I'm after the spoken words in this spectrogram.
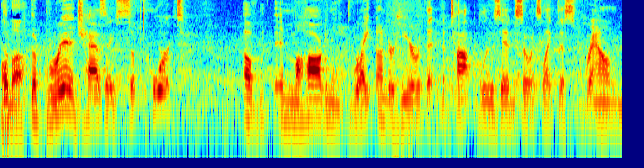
on The, the, the bridge has a support of in mahogany right under here that the top glues in, so it's like this round.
